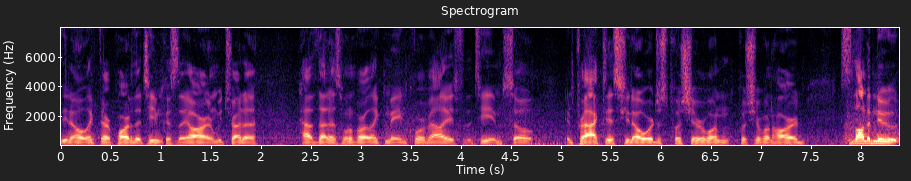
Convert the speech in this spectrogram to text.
you know like they're part of the team because they are, and we try to have that as one of our like main core values for the team. So in practice, you know, we're just pushing everyone, pushing everyone hard. It's a lot of new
